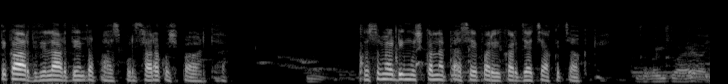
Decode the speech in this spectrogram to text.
ਤੇ ਘਰ ਦੇ ਲੜਦੇ ਨੇ ਤਾਂ ਪਾਸਪੋਰਟ ਸਾਰਾ ਕੁਝ ਪਾੜਤਾ। ਉਸ ਮੈਂ ਐਡੀ ਮੁਸ਼ਕਲ ਨਾਲ ਪੈਸੇ ਭਰੇ ਕਰਜ਼ਾ ਚੱਕ ਚੱਕ ਕੇ। ਦੁਬਈ ਤੋਂ ਆਇਆ ਸੀ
